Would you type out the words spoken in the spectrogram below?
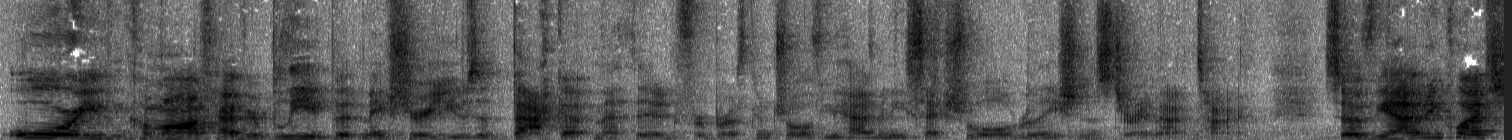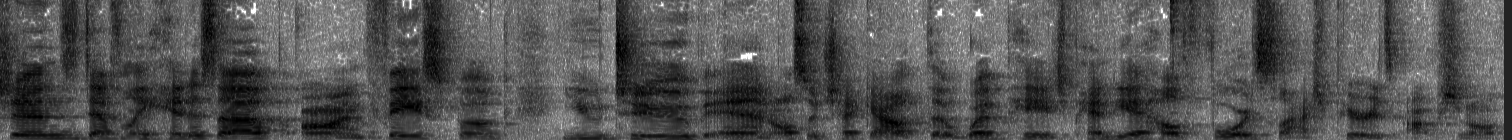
or you can come off, have your bleed, but make sure you use a backup method for birth control if you have any sexual relations during that time. So if you have any questions, definitely hit us up on Facebook, YouTube, and also check out the webpage Pandia Health forward slash periods optional.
